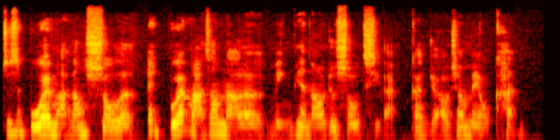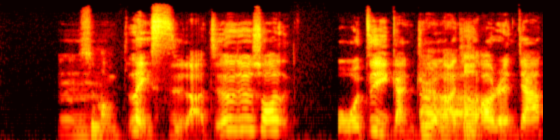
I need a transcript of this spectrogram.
就是不会马上收了，哎，不会马上拿了名片然后就收起来，感觉好像没有看。嗯，是吗？类似啦，只是就是说我自己感觉啦，就是哦，人家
